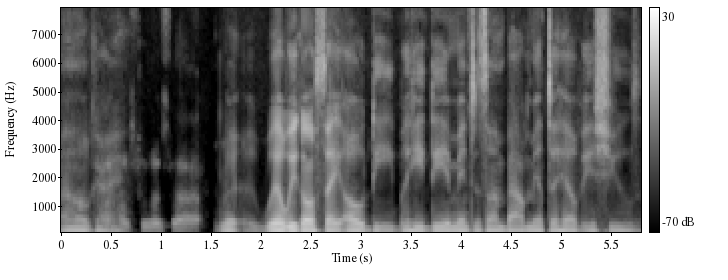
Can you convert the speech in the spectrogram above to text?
okay. Well, well, we gonna say OD, but he did mention something about mental health issues.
